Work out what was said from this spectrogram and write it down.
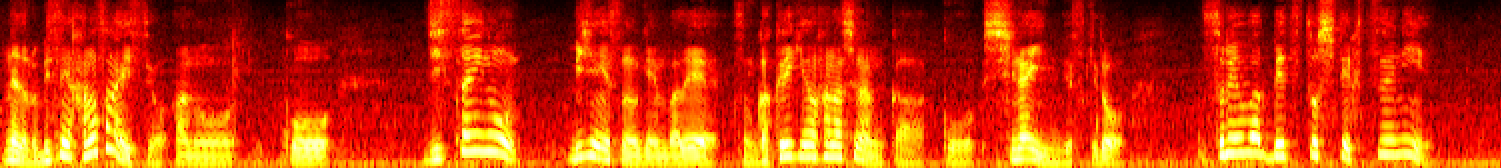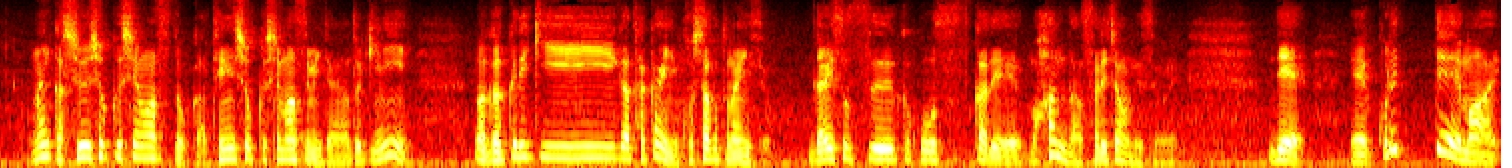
なんだろう、別に話さないですよ。あの、こう、実際のビジネスの現場で、その学歴の話なんか、こう、しないんですけど、それは別として普通になんか就職しますとか転職しますみたいな時に、まあ、学歴が高いに越したことないんですよ。大卒か高卒かで、まあ、判断されちゃうんですよね。で、えー、これってまあい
